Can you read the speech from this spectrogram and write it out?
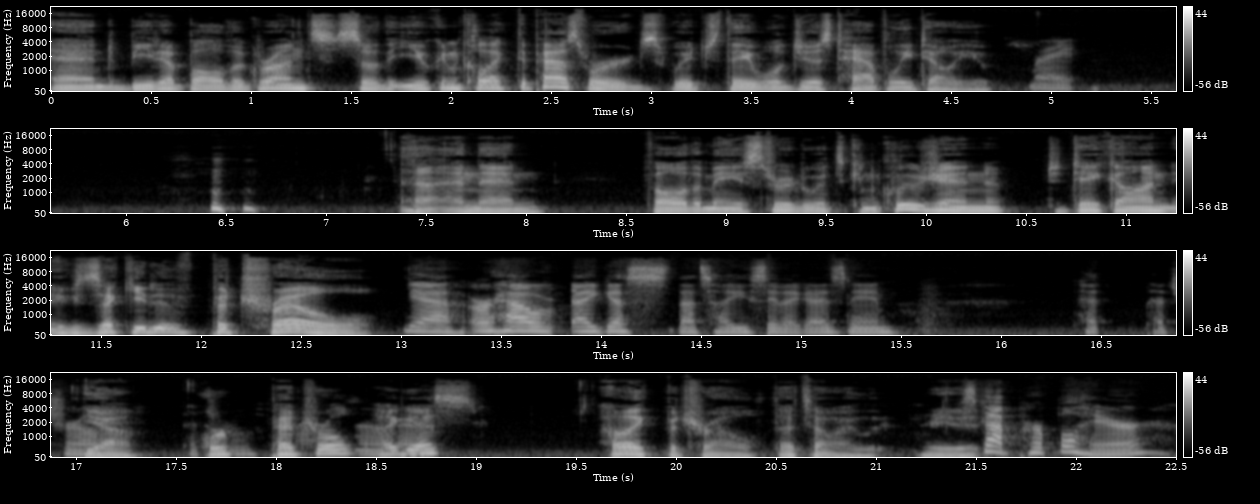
and beat up all the grunts so that you can collect the passwords, which they will just happily tell you Right. uh, and then follow the maze through to its conclusion to take on Executive Petrel. Yeah. Or how? I guess that's how you say that guy's name. Pet Petro. Yeah, or Petrel, I Okay. guess. I like Petrel. That's how I read it. He's got purple hair.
